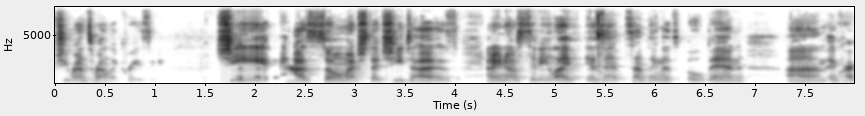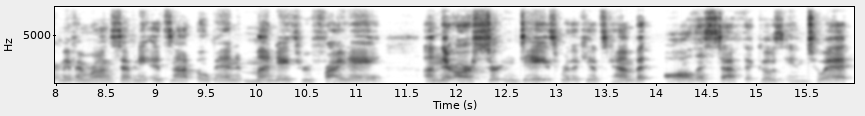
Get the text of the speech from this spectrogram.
she runs around like crazy. She has so much that she does. And I know City Life isn't something that's open. Um, and correct me if I'm wrong, Stefanie, it's not open Monday through Friday. Um, there are certain days where the kids come, but all the stuff that goes into it,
